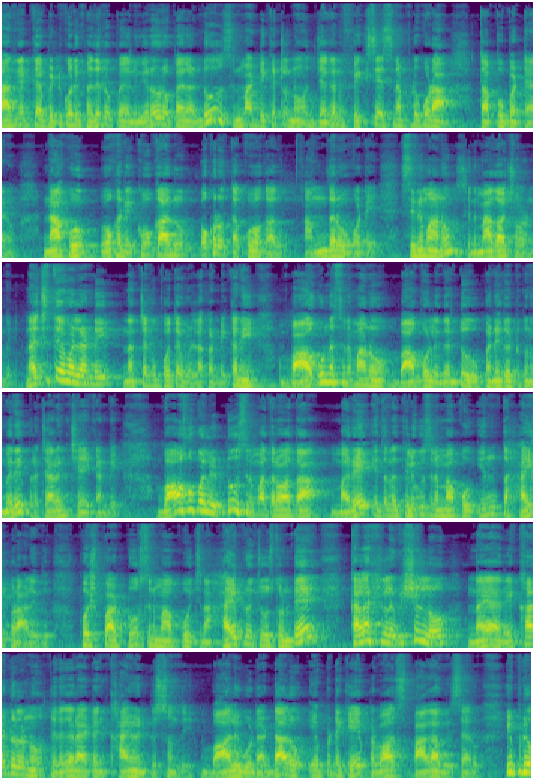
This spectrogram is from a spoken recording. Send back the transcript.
టార్గెట్గా పెట్టుకొని పది రూపాయలు ఇరవై రూపాయలు అంటూ సినిమా టికెట్లను జగన్ ఫిక్స్ చేసినప్పుడు కూడా తప్పు పట్టాను నాకు ఒకరి ఎక్కువ కాదు ఒకరు తక్కువ కాదు. అందరూ ఒకటే. సినిమాను సినిమాగా చూడండి. నచ్చితే వెళ్ళండి నచ్చకపోతే వెళ్ళకండి. కానీ బాగున్న సినిమాను బాగోలేదంటూ పనిగట్టుకుని మరీ ప్రచారం చేయకండి. బాహుబలి టూ సినిమా తర్వాత మరే ఇతర తెలుగు సినిమాకు ఇంత హైప్ రాలేదు. పుష్ప టూ సినిమాకు వచ్చిన హైప్ను చూస్తుంటే కలెక్షన్ల విషయంలో నయా రికార్డులను తిరగరాయటం ఖాయం అనిపిస్తుంది. బాలీవుడ్ అడ్డాలు ఇప్పటికే ప్రభాస్ బాగా వేశారు. ఇప్పుడు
